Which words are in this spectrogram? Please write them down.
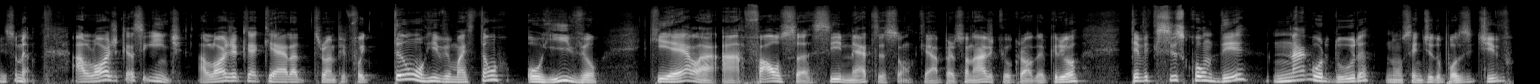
Isso mesmo. A lógica é a seguinte: a lógica é que a era Trump foi tão horrível, mas tão horrível, que ela, a falsa C. Matheson, que é a personagem que o Crowder criou, teve que se esconder na gordura, num sentido positivo,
